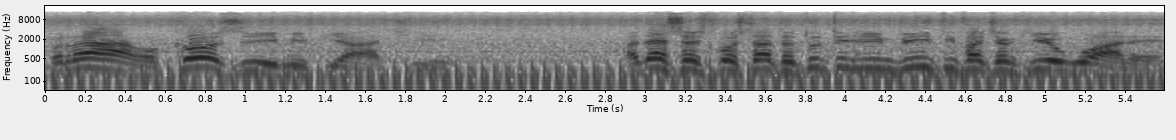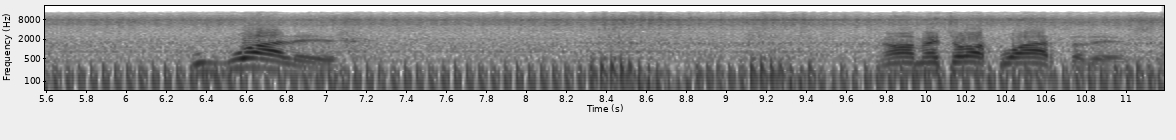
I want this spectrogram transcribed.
Bravo, così mi piaci. Adesso hai spostato tutti gli inviti, faccio anch'io uguale. Uguale. No, metto la quarta adesso.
